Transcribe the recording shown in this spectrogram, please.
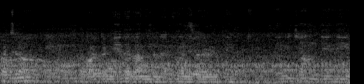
ਕੱਟ ਕੇ ਦੇ ਰੱਖ ਲੈ ਸਾਈਡ ਤੇ ਇਹ ਵੀ ਚਾਂਦੀ ਦੀ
